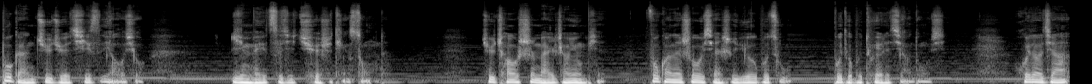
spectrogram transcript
不敢拒绝妻子要求，因为自己确实挺怂的。去超市买日常用品，付款的时候显示余额不足，不得不退了几样东西。回到家，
